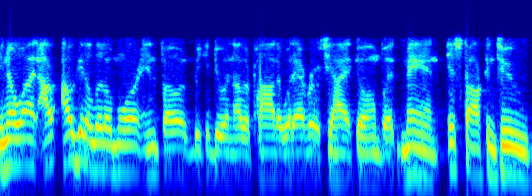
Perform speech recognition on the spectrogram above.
You know what? I'll, I'll get a little more info. And we can do another pod or whatever. See how it's going. But man, just talking to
